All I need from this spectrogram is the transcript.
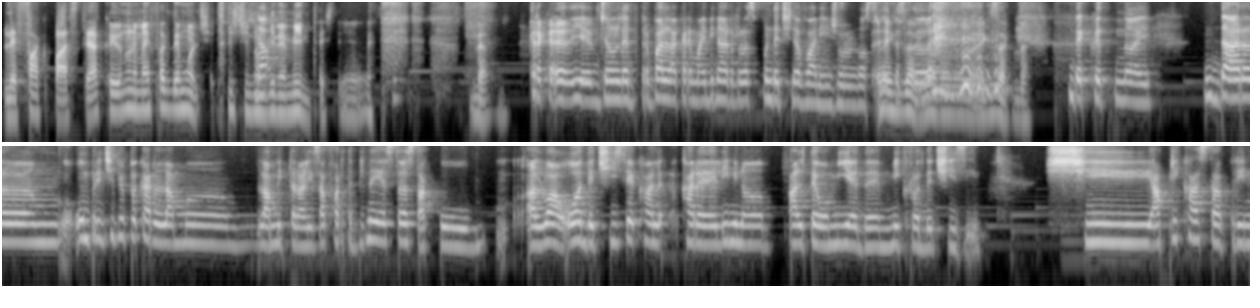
le fac pe astea, că eu nu le mai fac de mult și atunci nu da. vine minte, știi? da. Cred că e genul de întrebare la care mai bine ar răspunde cineva din jurul nostru exact, decât, da, da, da, exact, da. decât noi. Dar um, un principiu pe care l-am, uh, l-am internalizat foarte bine este ăsta cu a lua o decizie care, care elimină alte o mie de microdecizii. Și aplic asta prin,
